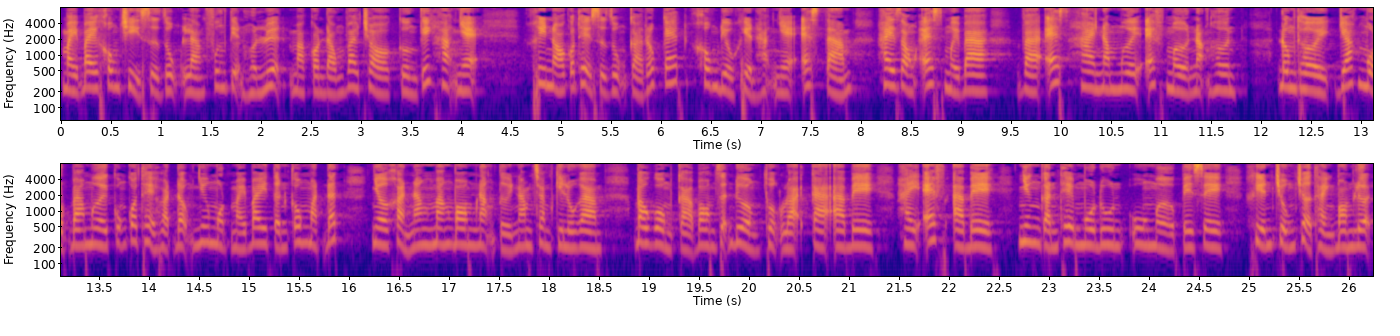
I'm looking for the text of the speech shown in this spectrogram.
máy bay không chỉ sử dụng làm phương tiện huấn luyện mà còn đóng vai trò cường kích hạng nhẹ, khi nó có thể sử dụng cả rocket không điều khiển hạng nhẹ S8 hay dòng S13 và S250FM nặng hơn. Đồng thời, Yak-130 cũng có thể hoạt động như một máy bay tấn công mặt đất nhờ khả năng mang bom nặng tới 500 kg, bao gồm cả bom dẫn đường thuộc loại KAB hay FAB, nhưng gắn thêm mô đun UMPC khiến chúng trở thành bom lượn.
